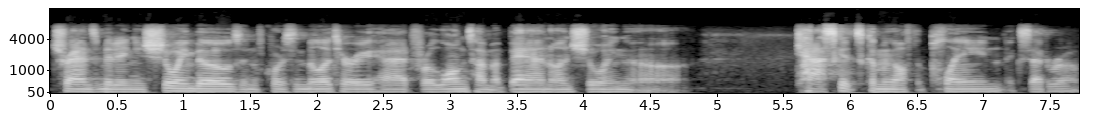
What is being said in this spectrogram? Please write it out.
transmitting and showing those. And of course, the military had for a long time a ban on showing uh, caskets coming off the plane, etc.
